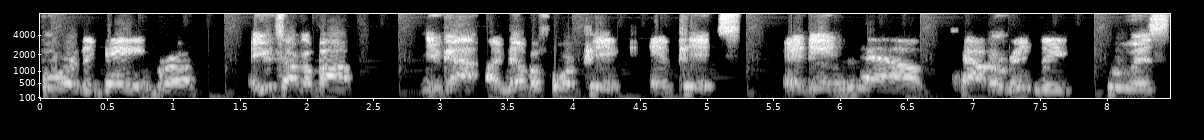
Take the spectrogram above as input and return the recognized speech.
for the game, bro. And you talk about you got a number four pick and Pitts, and then you have Calvin Ridley, who is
